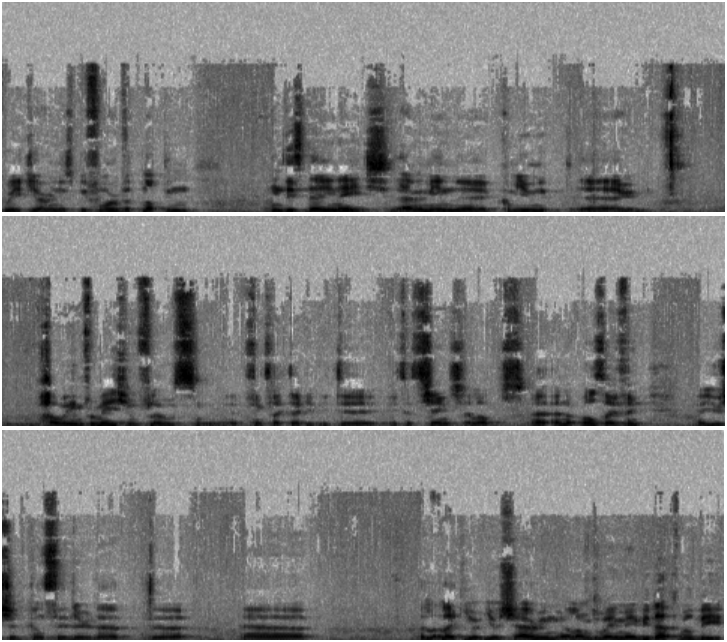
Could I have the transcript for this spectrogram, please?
great journeys before but not in in this day and age. I mean uh, community uh, how information flows uh, things like that it it, uh, it, has changed a lot. Uh, and also i think you should consider that like you're, you're sharing along the way maybe that will be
